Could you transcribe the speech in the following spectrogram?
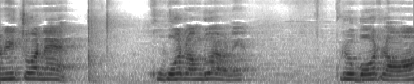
วันนี้จวนแน่ครูโบ๊ทร้องด้วยวันนี้ ครูโบ๊ทร้อง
